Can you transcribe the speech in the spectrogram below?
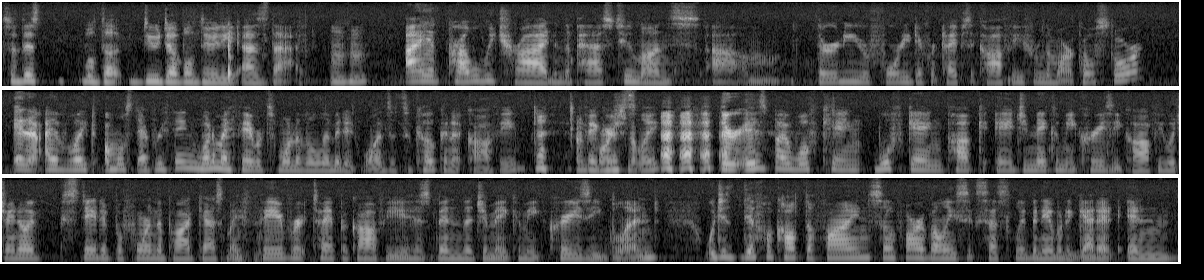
So this will do, do double duty as that. hmm I have probably tried in the past two months um, 30 or 40 different types of coffee from the Markcol store. And I've liked almost everything. One of my favorites, one of the limited ones, it's a coconut coffee, unfortunately. there is by Wolfgang, Wolfgang Puck a Jamaica Me Crazy coffee, which I know I've stated before in the podcast. My favorite type of coffee has been the Jamaica Me Crazy blend, which is difficult to find so far. I've only successfully been able to get it in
